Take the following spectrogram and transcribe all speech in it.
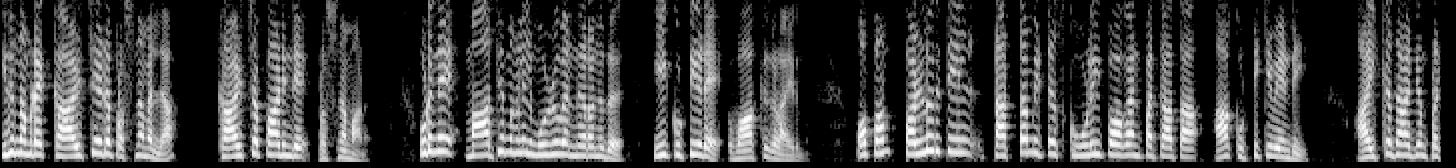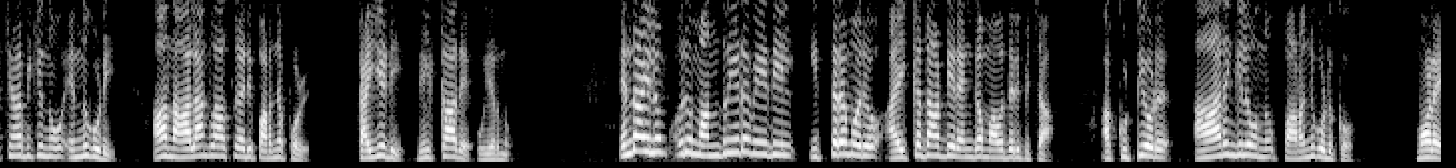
ഇത് നമ്മുടെ കാഴ്ചയുടെ പ്രശ്നമല്ല കാഴ്ചപ്പാടിന്റെ പ്രശ്നമാണ്. ഉടനെ മാധ്യമങ്ങളിൽ മുഴുവൻ നിറഞ്ഞത് ഈ കുട്ടിയുടെ വാക്കുകളായിരുന്നു. ഒപ്പം പള്ളുരുത്തിയിൽ തട്ടമിട്ട് സ്കൂളിൽ പോകാൻ പറ്റാത്ത ആ കുട്ടിക്ക് വേണ്ടി ഐക്യദാർഢ്യം പ്രഖ്യാപിക്കുന്നു എന്നുകൂടി ആ നാലാം ക്ലാസ്സുകാർ പറഞ്ഞപ്പോൾ കയ്യടി നിൽക്കാതെ ഉയർന്നു. എന്തായാലും ഒരു മന്ത്രിയുടെ വേദിയിൽ ഇത്തരമൊരു ഐക്യദാർഢ്യ രംഗം അവതരിപ്പിച്ച ആ കുട്ടിയോട് ആരെങ്കിലും ഒന്ന് പറഞ്ഞു കൊടുക്കോ? മോളെ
